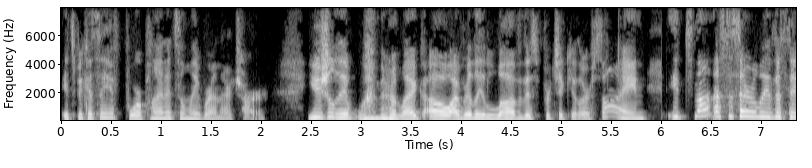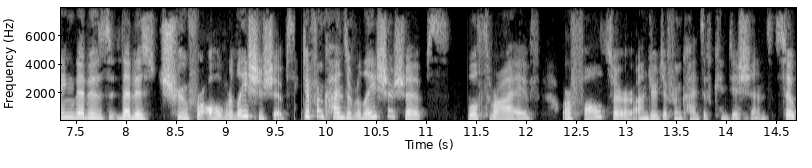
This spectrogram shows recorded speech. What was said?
it's because they have four planets in Libra in their chart. Usually when they're like, "Oh, I really love this particular sign," it's not necessarily the thing that is that is true for all relationships. Different kinds of relationships will thrive or falter under different kinds of conditions. So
